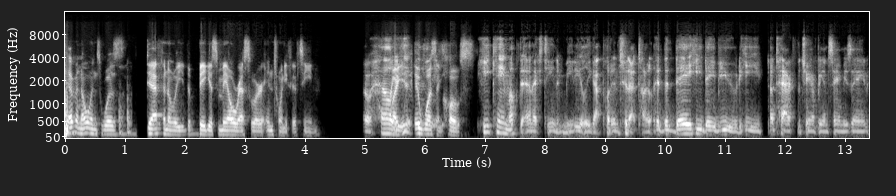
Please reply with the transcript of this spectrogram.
Kevin Owens was definitely the biggest male wrestler in 2015. Oh hell like, yeah! It wasn't close. He came up to NXT and immediately got put into that title. The day he debuted, he attacked the champion Sami Zayn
